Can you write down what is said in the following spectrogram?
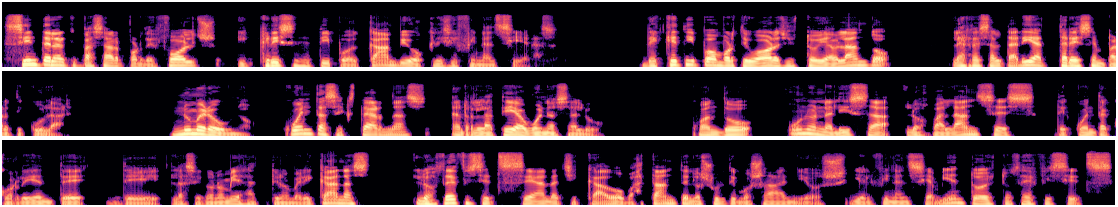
sin tener que pasar por defaults y crisis de tipo de cambio o crisis financieras. ¿De qué tipo de amortiguadores estoy hablando? Les resaltaría tres en particular. Número uno, cuentas externas en relativa buena salud. Cuando uno analiza los balances de cuenta corriente de las economías latinoamericanas, los déficits se han achicado bastante en los últimos años y el financiamiento de estos déficits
